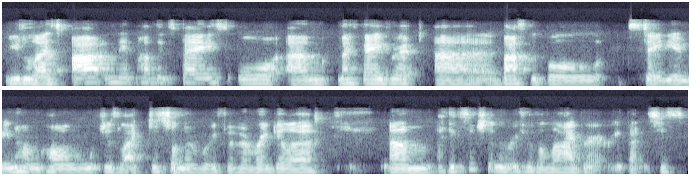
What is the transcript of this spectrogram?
utilised art in their public space or um, my favourite uh, basketball stadium in Hong Kong, which is like just on the roof of a regular, um, I think it's actually on the roof of a library, but it's just,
